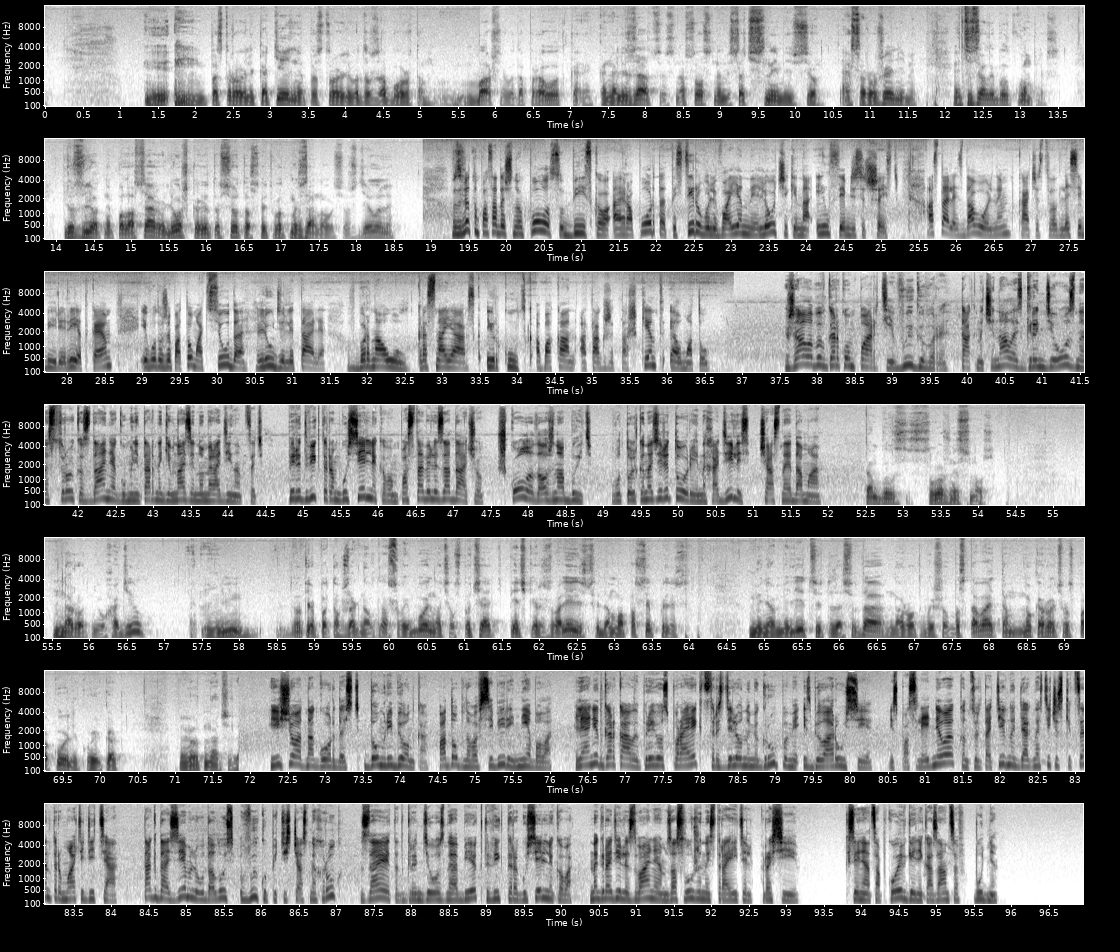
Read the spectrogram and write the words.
И построили котельную, построили водозабор, там, башню, водопровод, канализацию с насосными, с очистными и все, а сооружениями. Это целый был комплекс. Плюс взлетная полоса, рулежка, это все, так сказать, вот мы заново все сделали – Взлетно-посадочную полосу Бийского аэропорта тестировали военные летчики на Ил-76. Остались довольны, качество для Сибири редкое. И вот уже потом отсюда люди летали в Барнаул, Красноярск, Иркутск, Абакан, а также Ташкент и Алмату. Жалобы в горком партии, выговоры. Так начиналась грандиозная стройка здания гуманитарной гимназии номер 11. Перед Виктором Гусельниковым поставили задачу – школа должна быть. Вот только на территории находились частные дома. Там был сложный снос. Народ не уходил. Вот я потом загнал туда свой бой, начал стучать, печки развалились, дома посыпались. Меня в милицию туда-сюда, народ вышел бастовать там. Ну, короче, успокоили кое-как. И вот начали. Еще одна гордость – дом ребенка. Подобного в Сибири не было – Леонид Горкавый привез проект с разделенными группами из Белоруссии. Из последнего – консультативно-диагностический центр «Мать и дитя». Тогда землю удалось выкупить из частных рук. За этот грандиозный объект Виктора Гусельникова наградили званием «Заслуженный строитель России». Ксения Цапко, Евгений Казанцев. Будни.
